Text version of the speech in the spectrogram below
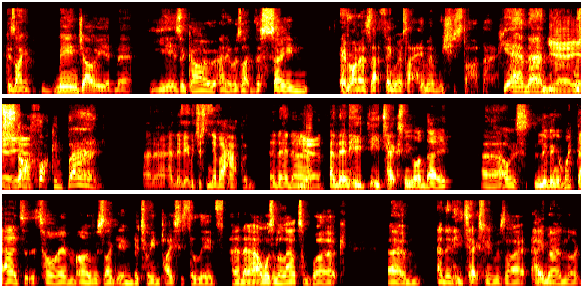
because like me and joey had met years ago and it was like the same everyone has that thing where it's like hey man we should start a band yeah man yeah. we Yeah. should start Yeah. a fucking band and uh, and then it would just never happen and then uh, Yeah. and then he he texted me one day uh, I was living at my dad's at the time. I was like in between places to live, and uh, I wasn't allowed to work. Um, and then he texted me and was like, "Hey man, like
